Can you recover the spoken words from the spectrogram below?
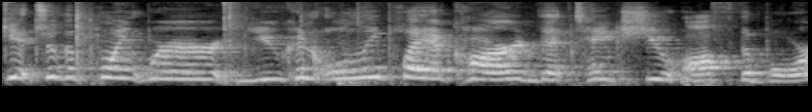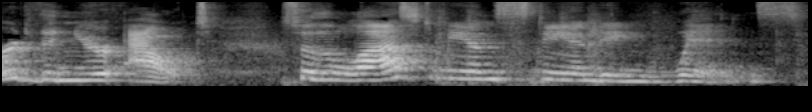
get to the point where you can only play a card that takes you off the board, then you're out. So the last man standing wins.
